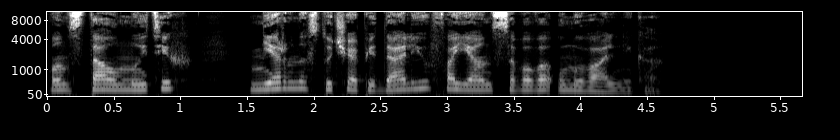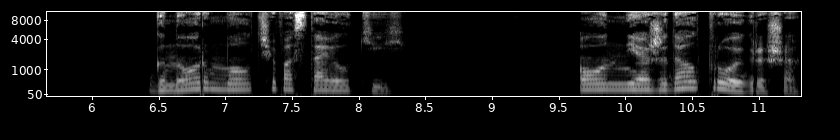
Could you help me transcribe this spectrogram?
Он стал мыть их, нервно стуча педалью фаянсового умывальника. Гнор молча поставил кий. Он не ожидал проигрыша,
